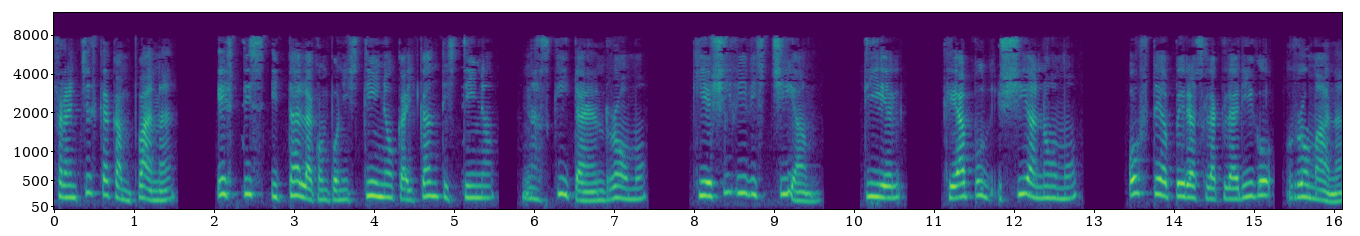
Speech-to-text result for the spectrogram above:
Francesca Campana estis itala componistino cae cantistino nascita en Romo, kie si vivis ciam, tiel che apud sia nomo ofte aperas la clarigo romana.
